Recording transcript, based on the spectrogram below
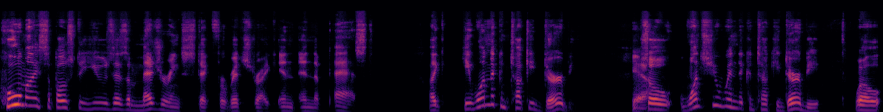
Who am I supposed to use as a measuring stick for Rich Strike in in the past? Like he won the Kentucky Derby. Yeah. So once you win the Kentucky Derby, well,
